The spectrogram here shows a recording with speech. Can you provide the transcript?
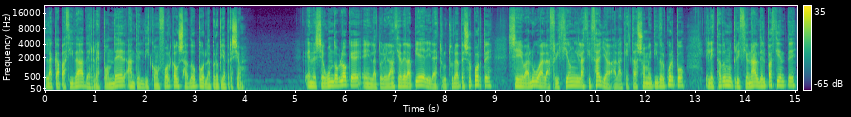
la capacidad de responder ante el disconfort causado por la propia presión. En el segundo bloque, en la tolerancia de la piel y las estructuras de soporte, se evalúa la fricción y la cizalla a la que está sometido el cuerpo, el estado nutricional del paciente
